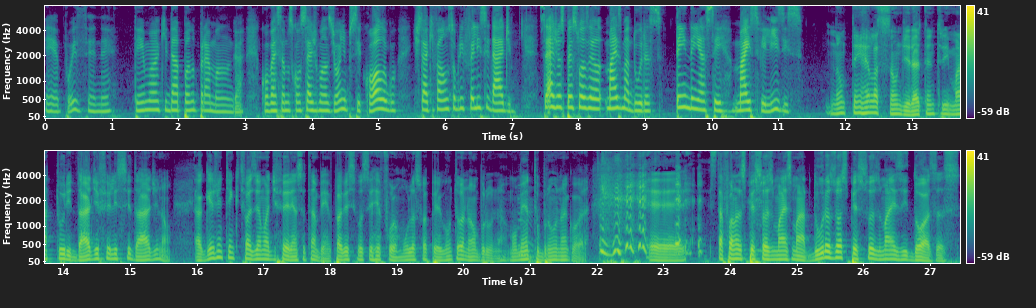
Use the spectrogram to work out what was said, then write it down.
É, pois é, né? tema que dá pano para manga. Conversamos com Sérgio Manzioni, psicólogo, que está aqui falando sobre felicidade. Sérgio, as pessoas mais maduras tendem a ser mais felizes? Não tem relação direta entre maturidade e felicidade, não. Aqui a gente tem que fazer uma diferença também, para ver se você reformula a sua pergunta ou não, Bruna. Momento hum. Bruna agora. é, está falando das pessoas mais maduras ou as pessoas mais idosas?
